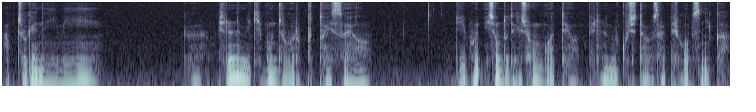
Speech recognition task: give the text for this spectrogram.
앞쪽에는 이미 그 필름이 기본적으로 붙어 있어요. 이번 이 정도 되게 좋은 것 같아요. 필름을 굳이 따로 살 필요가 없으니까.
